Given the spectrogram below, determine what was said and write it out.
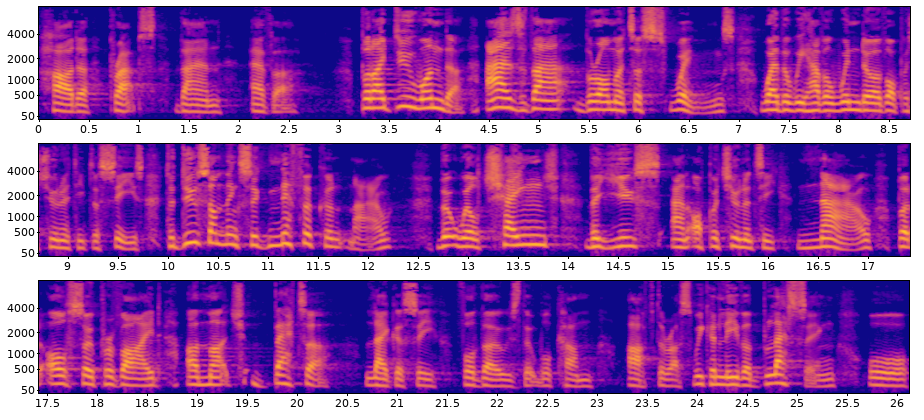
harder perhaps than ever. But I do wonder, as that barometer swings, whether we have a window of opportunity to seize, to do something significant now that will change the use and opportunity now, but also provide a much better legacy for those that will come after us. We can leave a blessing or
